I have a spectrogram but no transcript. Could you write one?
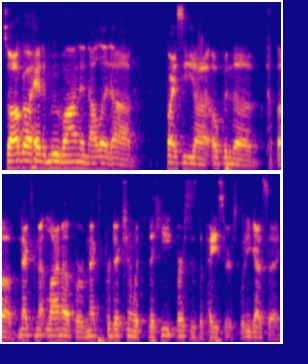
So I'll go ahead and move on, and I'll let uh, Spicy uh, open the uh, next Met lineup or next prediction with the Heat versus the Pacers. What do you got to say?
